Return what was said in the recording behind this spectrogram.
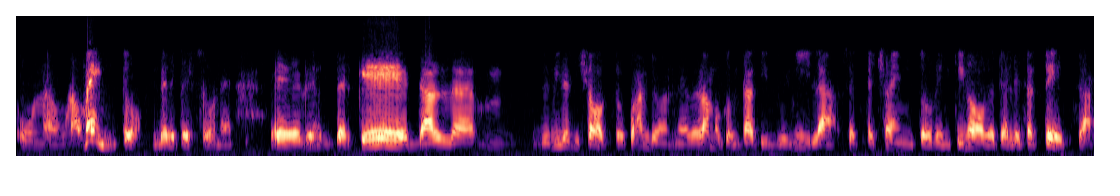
un, un, aumento delle persone eh, perché dal 2018 mm, quando ne avevamo contati 2729 per l'esattezza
